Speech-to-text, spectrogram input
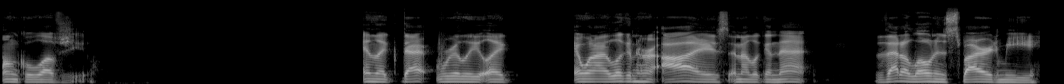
uncle loves you. And like that really like and when I look in her eyes and I look in that, that alone inspired me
